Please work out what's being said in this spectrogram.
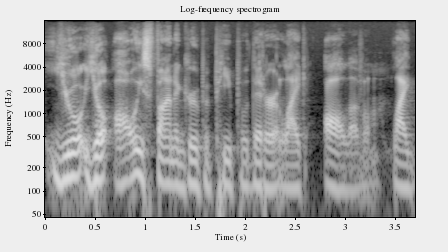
you'll you'll always find a group of people that are like all of them like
